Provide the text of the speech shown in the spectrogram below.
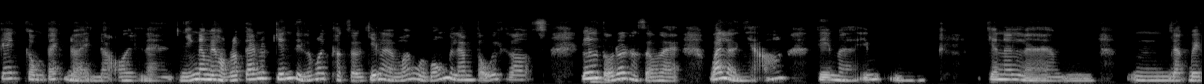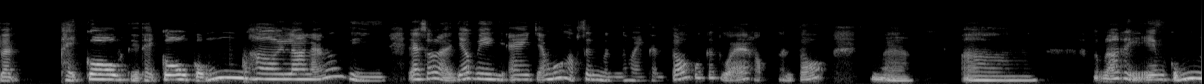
các công tác đoàn đội là những năm em học lớp 8 lớp 9 thì lúc đó thật sự chỉ là mới mười bốn mười lăm tuổi cơ. Cái lứa ừ. tuổi đó thật sự là quá là nhỏ. Khi mà em cho nên là ừm, đặc biệt là thầy cô thì thầy cô cũng hơi lo lắng thì đa số là giáo viên thì ai chả muốn học sinh mình hoàn thành tốt có kết quả học hành tốt. Nhưng mà ờ, lúc đó thì em cũng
